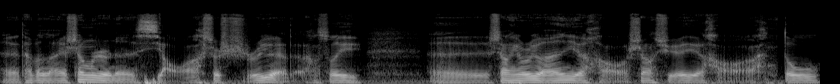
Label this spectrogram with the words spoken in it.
呃，他本来生日呢小啊，是十月的，所以。呃，上幼儿园也好，上学也好啊，都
